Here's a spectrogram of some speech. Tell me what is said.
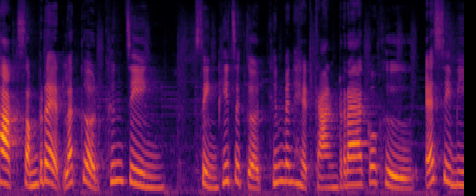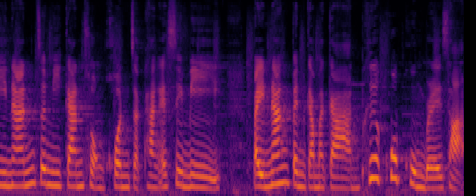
หากสำเร็จและเกิดขึ้นจริง สิ่งที่จะเกิดขึ้นเป็นเหตุการณ์แรกก็คือ SCB นั้นจะมีการส่งคนจากทาง SCB ไปนั่งเป็นกรรมการเพื่อควบคุมบริษัท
